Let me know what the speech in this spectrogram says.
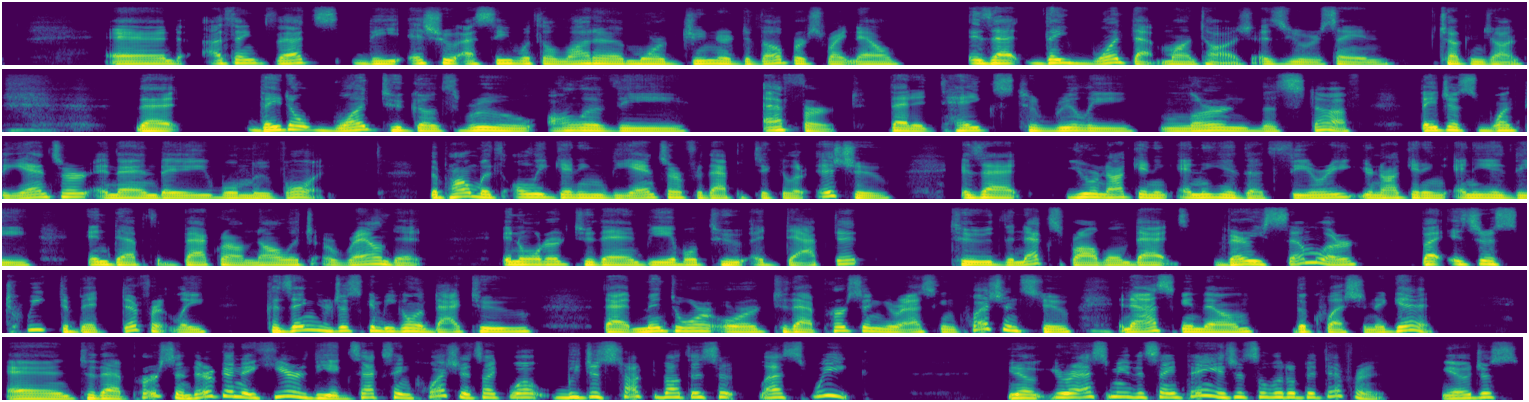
And i think that's the issue i see with a lot of more junior developers right now is that they want that montage as you were saying chuck and john that they don't want to go through all of the effort that it takes to really learn the stuff. They just want the answer and then they will move on. The problem with only getting the answer for that particular issue is that you're not getting any of the theory, you're not getting any of the in depth background knowledge around it in order to then be able to adapt it to the next problem that's very similar, but it's just tweaked a bit differently. Because then you're just going to be going back to that mentor or to that person you're asking questions to and asking them the question again. And to that person, they're going to hear the exact same question. It's like, well, we just talked about this uh, last week. You know, you're asking me the same thing. It's just a little bit different. You know, just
